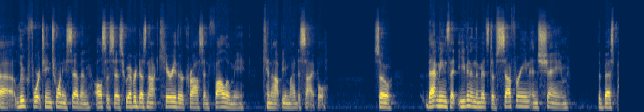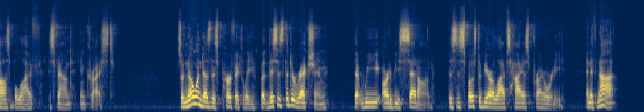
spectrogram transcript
uh, Luke 14 27 also says, Whoever does not carry their cross and follow me cannot be my disciple. So that means that even in the midst of suffering and shame, the best possible life is found in Christ. So no one does this perfectly, but this is the direction that we are to be set on. This is supposed to be our life's highest priority. And if not,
